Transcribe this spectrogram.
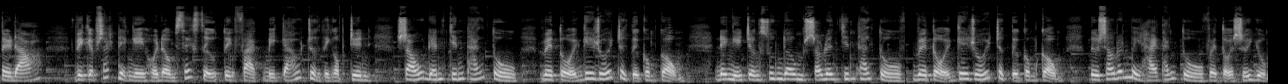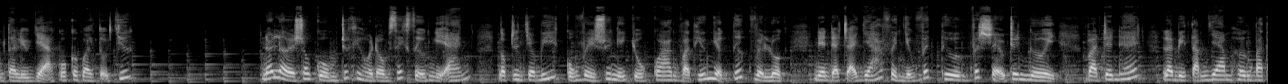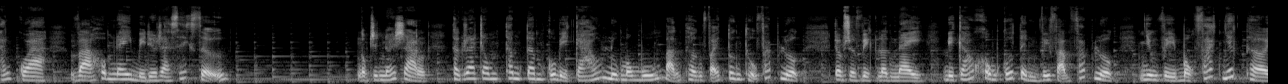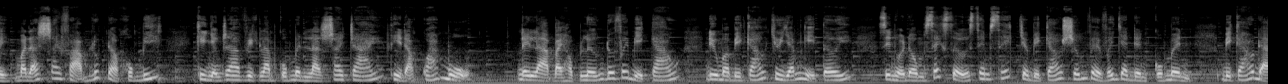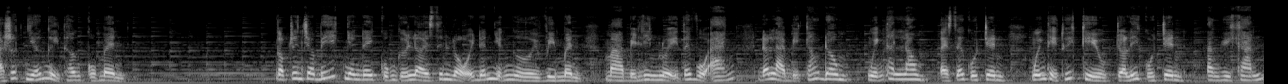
Từ đó, Viện Kiểm sát đề nghị hội đồng xét xử tuyên phạt bị cáo Trần Thị Ngọc Trinh 6 đến 9 tháng tù về tội gây rối trật tự công cộng, đề nghị Trần Xuân Đông 6 đến 9 tháng tù về tội gây rối trật tự công cộng, từ 6 đến 12 tháng tù về tội sử dụng tài liệu giả của cơ quan tổ chức. Nói lời sau cùng trước khi hội đồng xét xử nghị án, Ngọc Trinh cho biết cũng vì suy nghĩ chủ quan và thiếu nhận thức về luật nên đã trả giá về những vết thương, vết sẹo trên người và trên hết là bị tạm giam hơn 3 tháng qua và hôm nay bị đưa ra xét xử. Ngọc Trinh nói rằng, thật ra trong thâm tâm của bị cáo luôn mong muốn bản thân phải tuân thủ pháp luật. Trong sự việc lần này, bị cáo không cố tình vi phạm pháp luật, nhưng vì bộc phát nhất thời mà đã sai phạm lúc nào không biết. Khi nhận ra việc làm của mình là sai trái thì đã quá muộn. Đây là bài học lớn đối với bị cáo, điều mà bị cáo chưa dám nghĩ tới. Xin hội đồng xét xử xem xét cho bị cáo sớm về với gia đình của mình. Bị cáo đã rất nhớ người thân của mình. Ngọc Trinh cho biết nhân đây cũng gửi lời xin lỗi đến những người vì mình mà bị liên lụy tới vụ án, đó là bị cáo Đông, Nguyễn Thanh Long, tài xế của Trinh, Nguyễn Thị Thúy Kiều, trợ lý của Trinh, Tăng Duy Khánh.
